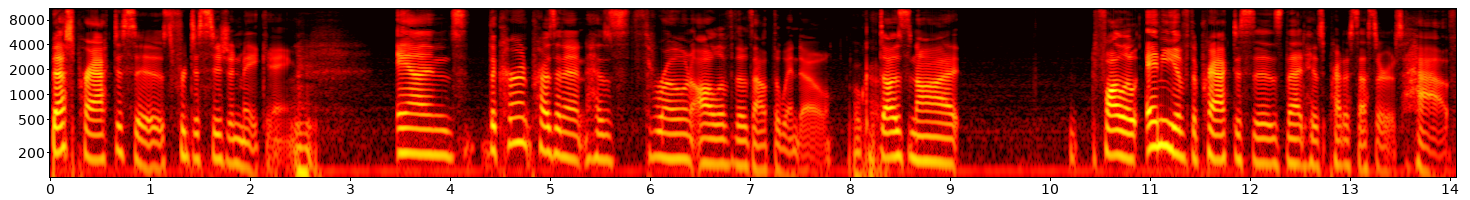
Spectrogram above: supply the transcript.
best practices for decision making Mhm. and the current president has thrown all of those out the window Okay. does not follow any of the practices that his predecessors have.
